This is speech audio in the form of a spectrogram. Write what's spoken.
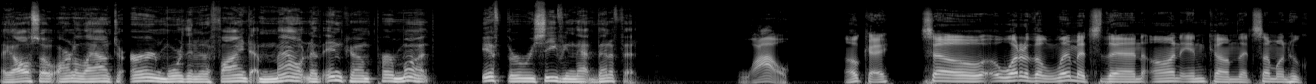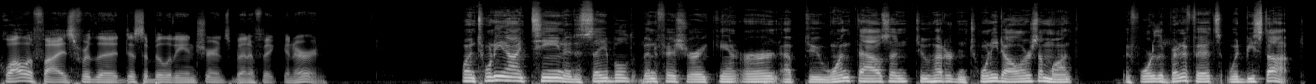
they also aren't allowed to earn more than a defined amount of income per month if they're receiving that benefit. Wow. Okay. So, what are the limits then on income that someone who qualifies for the disability insurance benefit can earn? Well, in 2019, a disabled beneficiary can earn up to $1,220 a month before the benefits would be stopped.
